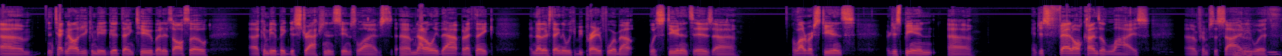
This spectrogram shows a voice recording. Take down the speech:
Um, and technology can be a good thing too, but it's also uh, can be a big distraction in students' lives. Um, not only that, but I think another thing that we could be praying for about with students is uh, a lot of our students are just being uh, and just fed all kinds of lies um, from society Yeah. with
